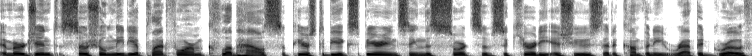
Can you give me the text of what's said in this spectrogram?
Emergent social media platform Clubhouse appears to be experiencing the sorts of security issues that accompany rapid growth,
